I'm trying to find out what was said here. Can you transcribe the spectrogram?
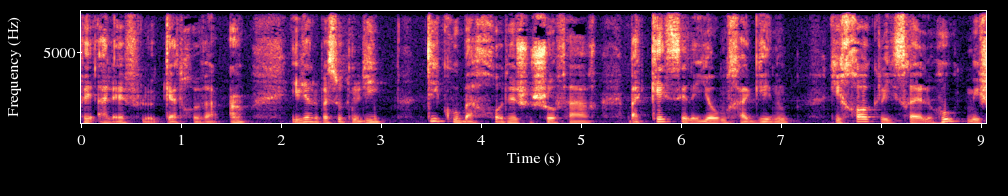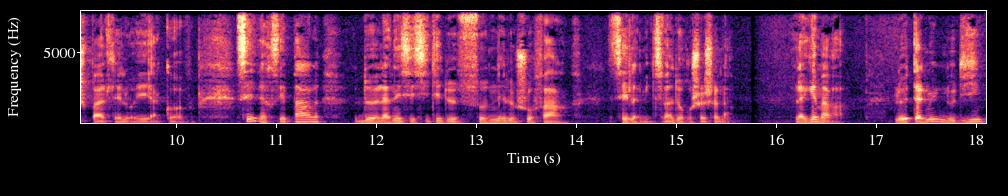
P Aleph, le 81, il y a le passage qui nous dit Tiku chodesh shofar ba yom chagenu chok l'Israël hu mishpat Yaakov. Ces versets parlent de la nécessité de sonner le chauffard. C'est la mitzvah de Rosh Hashanah. La Gemara le Talmud nous dit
